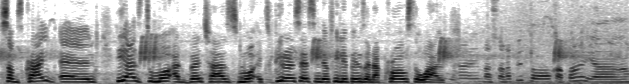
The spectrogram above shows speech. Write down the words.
Subscribe and here's to more adventures, more experiences in the Philippines and across the world. Masarap ito, kapaya.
